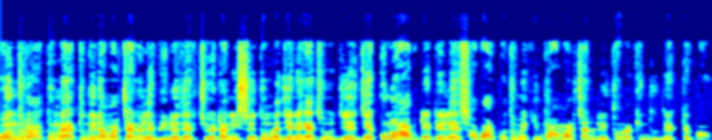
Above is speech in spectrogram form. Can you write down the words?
বন্ধুরা, তোমরা এতদিন আমার চ্যানেলে ভিডিও দেখছ, এটা নিশ্চয়ই তোমরা জেনে গেছো যে যে কোনো আপডেট এলে সবার প্রথমে কিন্তু আমার চ্যানেলেই তোমরা কিন্তু দেখতে পাও।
